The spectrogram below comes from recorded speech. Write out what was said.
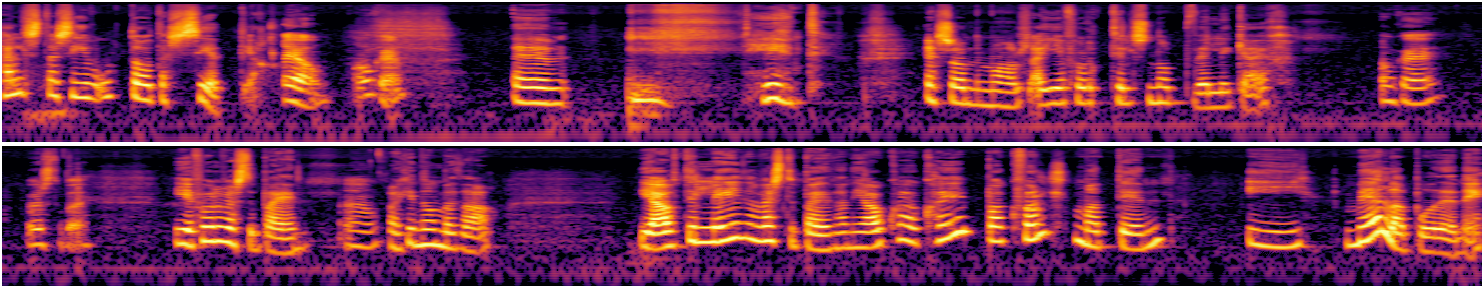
helst að sé út á þetta setja. já, ok, Um, hitt er svona mál að ég fór til Snobville í gær. ok, veistu bæ, Ég fór í Vesturbæinn. Já, og ekki nóg með það. Ég átti leiðum Vesturbæinn þannig ég ákvaði að kaupa kvöldmatinn í melabúðinni.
